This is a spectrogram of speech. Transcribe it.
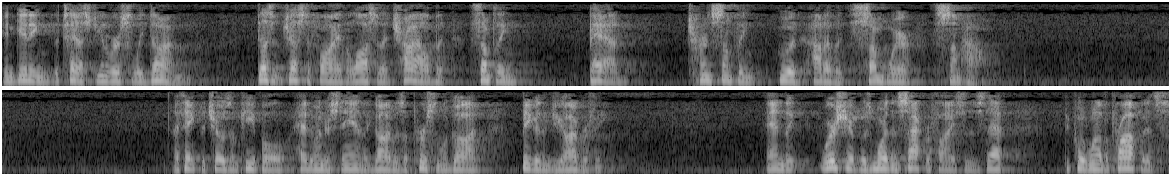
in getting the test universally done. Doesn't justify the loss of that child, but something bad turns something good out of it somewhere, somehow. I think the chosen people had to understand that God was a personal God, bigger than geography. And the worship was more than sacrifices. That, to quote one of the prophets,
